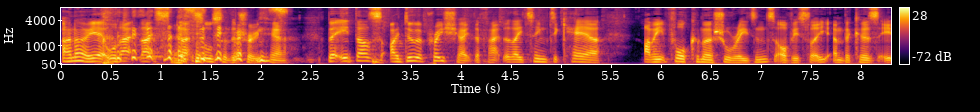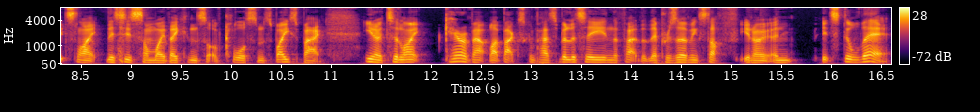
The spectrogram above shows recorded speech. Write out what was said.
I know. Yeah, well, that, that's that's also the truth. Yeah, but it does. I do appreciate the fact that they seem to care. I mean, for commercial reasons, obviously, and because it's like this is some way they can sort of claw some space back. You know, to like care about like backwards compatibility and the fact that they're preserving stuff. You know, and it's still there.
